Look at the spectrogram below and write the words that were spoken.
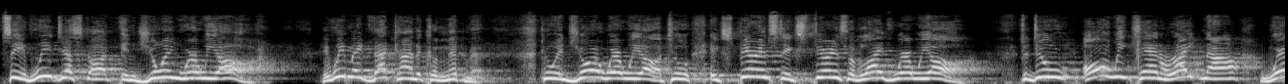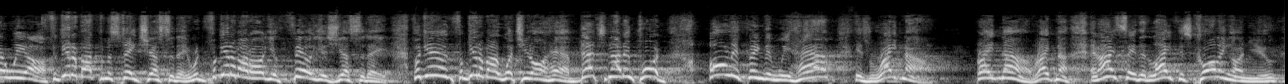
See, if we just start enjoying where we are, if we make that kind of commitment to enjoy where we are, to experience the experience of life where we are, to do all we can right now where we are. Forget about the mistakes yesterday. Forget about all your failures yesterday. Forget, forget about what you don't have. That's not important. Only thing that we have is right now. Right now, right now. And I say that life is calling on you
